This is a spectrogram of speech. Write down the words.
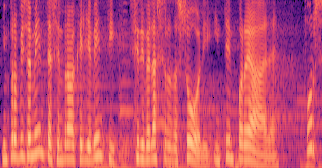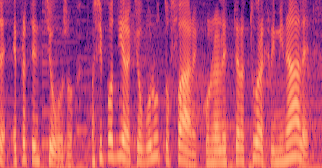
Improvvisamente sembrava che gli eventi si rivelassero da soli, in tempo reale. Forse è pretenzioso, ma si può dire che ho voluto fare con la letteratura criminale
